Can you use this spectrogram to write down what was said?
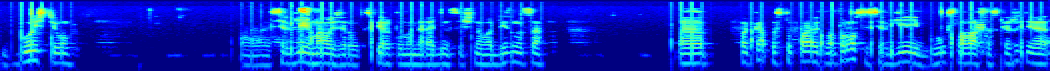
гостю э, Сергею Маузеру, эксперту номер один свечного бизнеса. Э, пока поступают вопросы, Сергей, в двух словах расскажите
